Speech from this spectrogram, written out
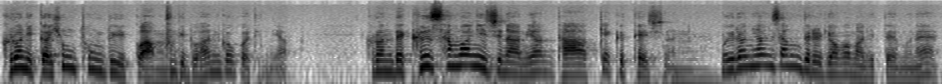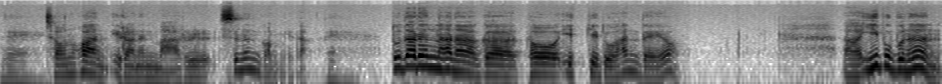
그러니까 흉통도 있고 아프기도 한 거거든요. 그런데 그 상황이 지나면 다 깨끗해지는 음, 뭐 이런 현상들을 경험하기 때문에 네. 전환이라는 말을 쓰는 겁니다. 네. 또 다른 하나가 더 있기도 한데요. 아, 이 부분은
